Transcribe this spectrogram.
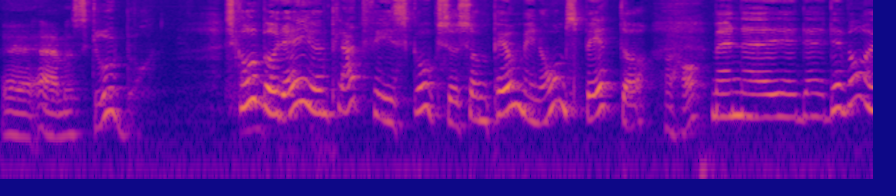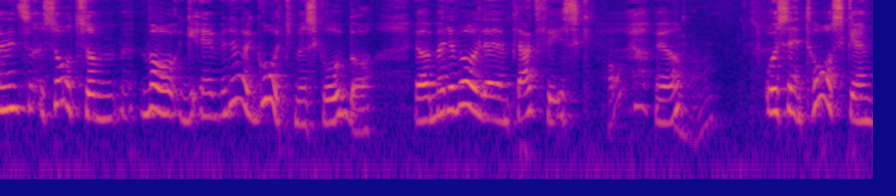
eh, är. Men skrubbor? Skrubbor det är ju en plattfisk också som påminner om spettor. Jaha. Men eh, det, det var en so- sort som var, eh, det var gott med skrubbor. Ja, men det var en plattfisk. Ja. Ja. Och sen torsken,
